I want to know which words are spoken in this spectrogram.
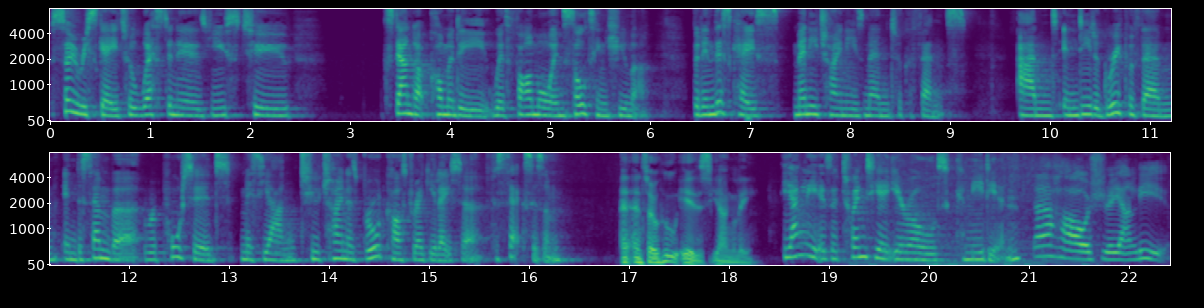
so risque to Westerners used to stand up comedy with far more insulting humour, but in this case, many Chinese men took offence. And indeed, a group of them in December reported Miss Yang to China's broadcast regulator for sexism. And, and so, who is Yang Li? Yang Li is a 28 year old comedian. 大家好，我是杨丽。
